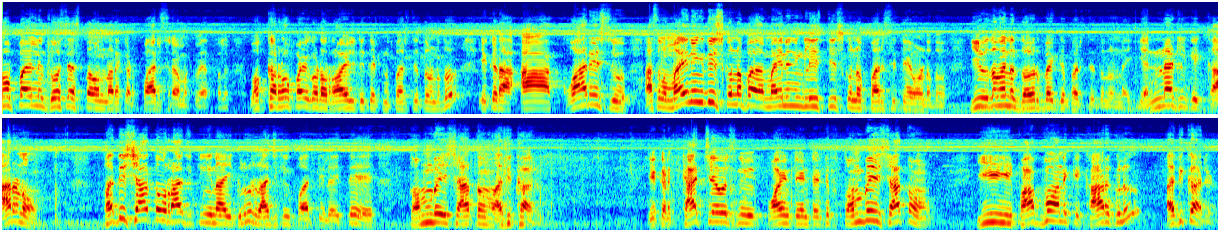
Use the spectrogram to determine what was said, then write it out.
రూపాయలని దోసేస్తూ ఉన్నారు ఇక్కడ పారిశ్రామికవేత్తలు. ఒక్క రూపాయి కూడా రాయల్టీ కట్టిన పరిస్థితి ఉండదు. ఇక్కడ ఆ క్వారీస్ అసలు మైనింగ్ తీసుకున్న మైనింగ్ లీజ్ తీసుకున్న పరిస్థితి ఏమి ఉండదు. ఈ విధమైన దౌర్భాగ్య పరిస్థితులు ఉన్నాయి. ఎన్నటికి కారణం? పది శాతం రాజకీయ నాయకులు రాజకీయ పార్టీలు అయితే తొంభై శాతం అధికారులు. ఇక్కడ క్యాచ్ చేయవలసిన పాయింట్ ఏంటంటే తొంభై శాతం ఈ పాపానికి కారకులు అధికారులు.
